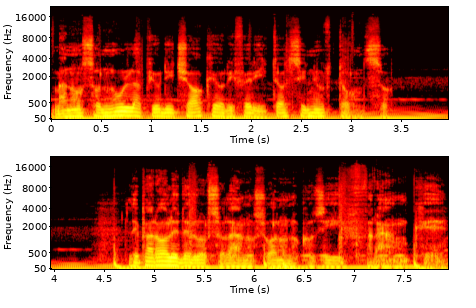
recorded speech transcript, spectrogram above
ma non so nulla più di ciò che ho riferito al signor Tonso. Le parole dell'orsolano suonano così franche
